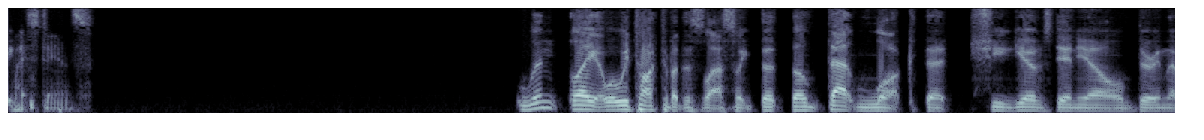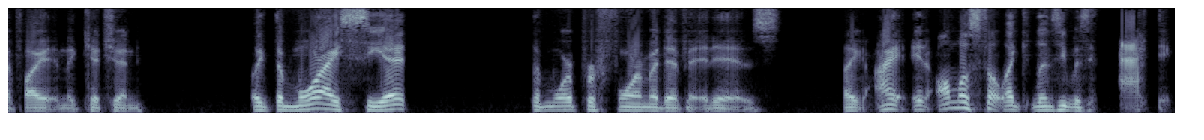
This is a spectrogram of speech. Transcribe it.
my stance. Lynn, like we talked about this last, like the, the that look that she gives Danielle during that fight in the kitchen. Like the more I see it, the more performative it is. Like I, it almost felt like Lindsay was acting,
